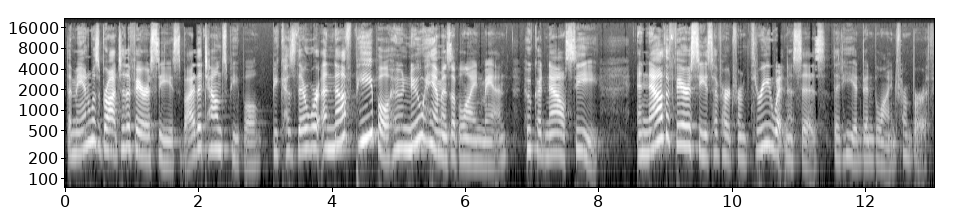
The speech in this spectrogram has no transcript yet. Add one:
the man was brought to the Pharisees by the townspeople because there were enough people who knew him as a blind man who could now see. And now the Pharisees have heard from three witnesses that he had been blind from birth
